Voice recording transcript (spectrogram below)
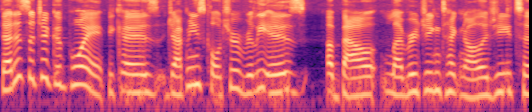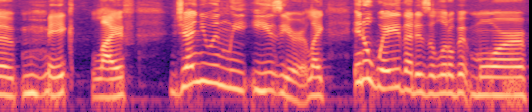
that is such a good point because Japanese culture really is about leveraging technology to make life genuinely easier, like in a way that is a little bit more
